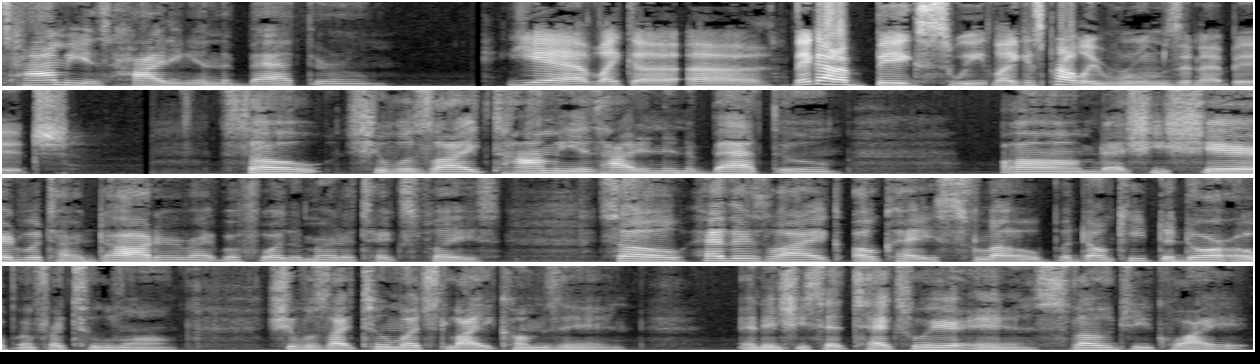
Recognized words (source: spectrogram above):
Tommy is hiding in the bathroom. Yeah, like a uh they got a big suite. Like it's probably rooms in that bitch. So she was like, Tommy is hiding in the bathroom um, that she shared with her daughter right before the murder takes place. So Heather's like, okay, slow, but don't keep the door open for too long. She was like, too much light comes in. And then she said, text where you're in, slow G, quiet.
